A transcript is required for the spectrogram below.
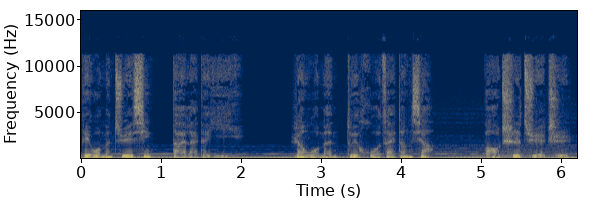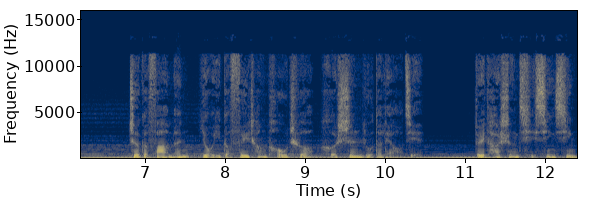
给我们觉性带来的意义，让我们对活在当下保持觉知。这个法门有一个非常透彻和深入的了解。对他升起信心，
